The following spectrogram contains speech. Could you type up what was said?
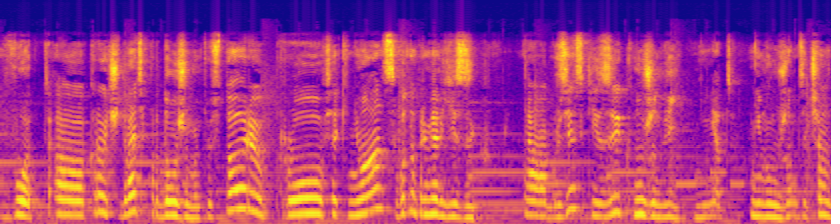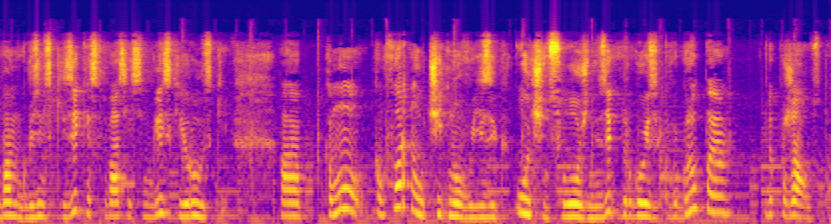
Вот, э, короче, давайте продолжим эту историю про всякие нюансы. Вот, например, язык. а грузинский язык нужен ли? Нет, не нужен. Зачем вам грузинский язык, если у вас есть английский и русский? А кому комфортно учить новый язык? Очень сложный язык другой языковой группы? Да, пожалуйста.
